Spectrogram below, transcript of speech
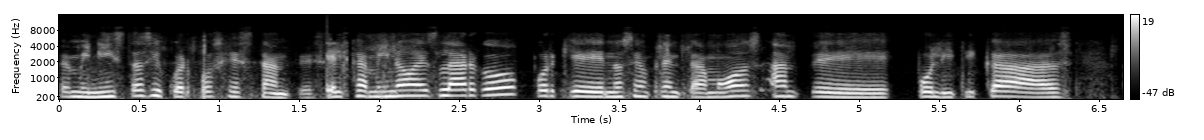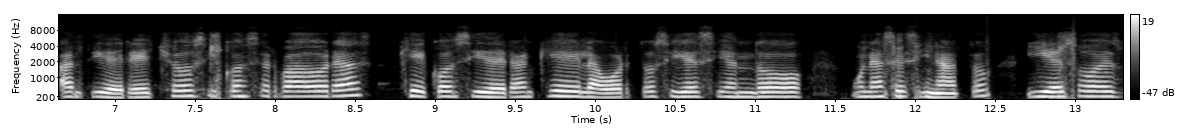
feministas y cuerpos gestantes. El camino es largo porque nos enfrentamos ante políticas antiderechos y conservadoras que consideran que el aborto sigue siendo un asesinato y eso es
